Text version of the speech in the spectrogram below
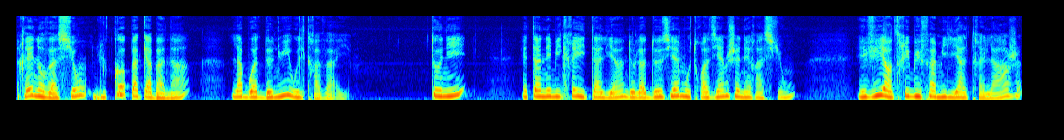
rénovation du Copacabana, la boîte de nuit où il travaille. Tony est un émigré italien de la deuxième ou troisième génération et vit en tribu familiale très large,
